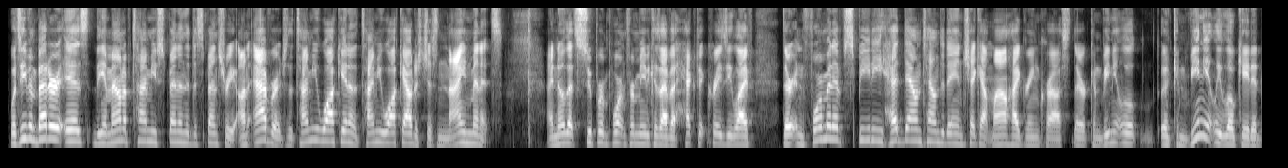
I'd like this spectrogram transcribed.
What's even better is the amount of time you spend in the dispensary. On average, the time you walk in and the time you walk out is just nine minutes. I know that's super important for me because I have a hectic, crazy life. They're informative, speedy. Head downtown today and check out Mile High Green Cross. They're conveniently, uh, conveniently located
